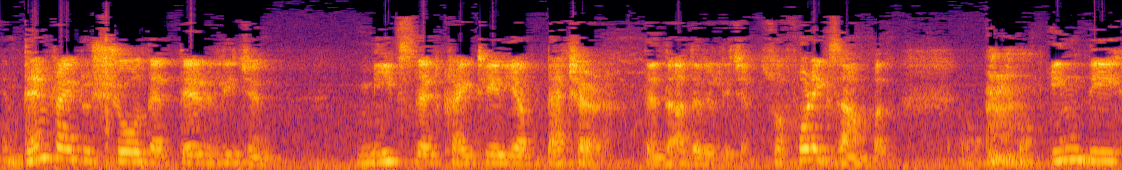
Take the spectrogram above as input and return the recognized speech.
and then try to show that their religion meets that criteria better than the other religion. So, for example, in the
